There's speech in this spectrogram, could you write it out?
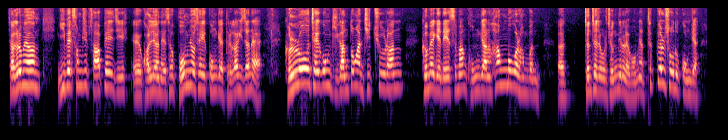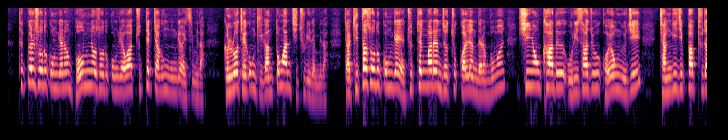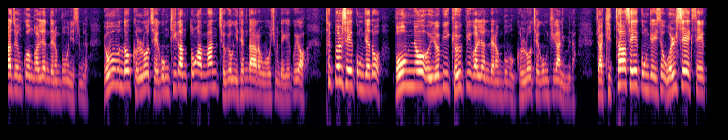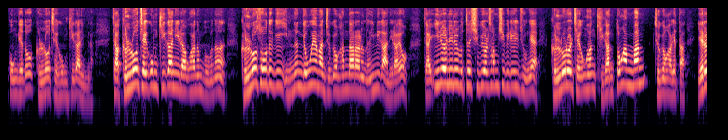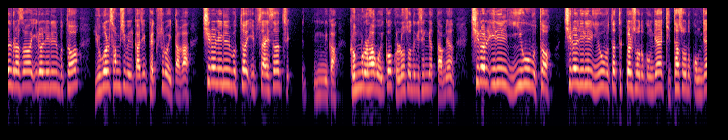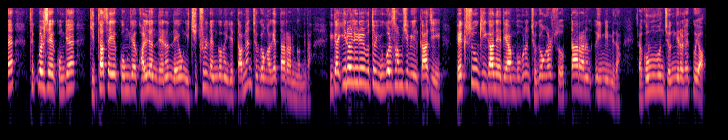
자, 그러면 234페이지 관련해서 보험료 세액 공제 들어가기 전에 근로 제공 기간 동안 지출한 금액에 대해서만 공제하는 항목을 한번 어, 전체적으로 정리를 해보면 특별소득공제, 특별소득공제는 보험료 소득공제와 주택자금공제가 있습니다. 근로 제공 기간 동안 지출이 됩니다. 자, 기타 소득 공제에 주택 마련 저축 관련되는 부분, 신용카드, 우리 사주, 고용 유지, 장기 집합 투자 증권 관련되는 부분이 있습니다. 이 부분도 근로 제공 기간 동안만 적용이 된다라고 보시면 되겠고요. 특별세액 공제도 보험료, 의료비, 교육비 관련되는 부분 근로 제공 기간입니다. 자, 기타 세액 공제에서 월세액 세액 공제도 근로 제공 기간입니다. 자, 근로 제공 기간이라고 하는 부분은 근로소득이 있는 경우에만 적용한다라는 의미가 아니라요. 자, 1월 1일부터 12월 31일 중에 근로를 제공한 기간 동안만 적용하겠다. 예를 들어서 1월 1일부터 6월 30일까지 백수로 있다가 7월 1일부터 입사해서 뭡니까 근무를 하고 있고 근로소득이 생겼다면 7월 1일 이후부터 7월 1일 이후부터 특별소득공제, 기타소득공제, 특별세액공제, 기타세액공제 관련되는 내용이 지출된 금액이 있다면 적용하겠다라는 겁니다. 그러니까 1월 1일부터 6월 30일까지 백수 기간에 대한 부분은 적용할 수 없다라는 의미입니다. 자, 그 부분 정리를 했고요.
